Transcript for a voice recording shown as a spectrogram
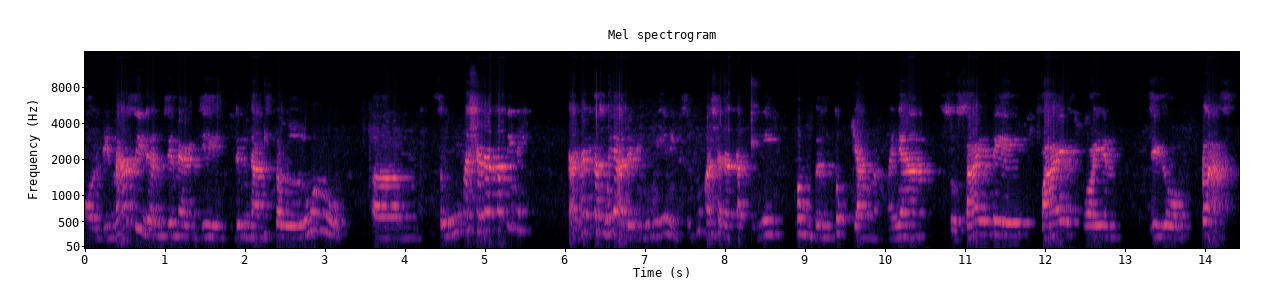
koordinasi dan sinergi dengan seluruh um, seluruh masyarakat ini. Karena kita semuanya ada di bumi ini. Seluruh masyarakat ini membentuk yang namanya society 5.0 plus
